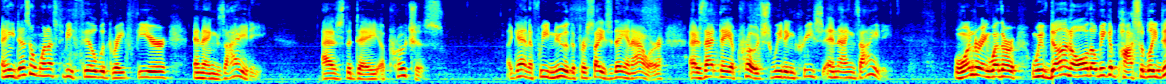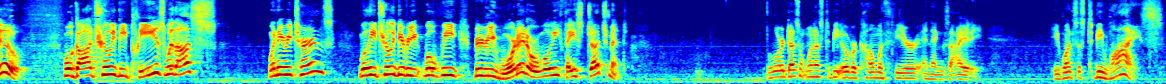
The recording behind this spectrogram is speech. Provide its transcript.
And He doesn't want us to be filled with great fear and anxiety as the day approaches. Again, if we knew the precise day and hour, as that day approached, we'd increase in anxiety, wondering whether we've done all that we could possibly do. Will God truly be pleased with us when He returns? Will He truly be re- will we be rewarded or will we face judgment? The Lord doesn't want us to be overcome with fear and anxiety. He wants us to be wise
